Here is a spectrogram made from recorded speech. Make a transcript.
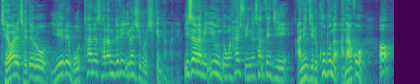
재활을 제대로 이해를 못하는 사람들이 이런 식으로 시킨단 말이에요. 이 사람이 이 운동을 할 수 있는 상태인지 아닌지를 구분을 안 하고 어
